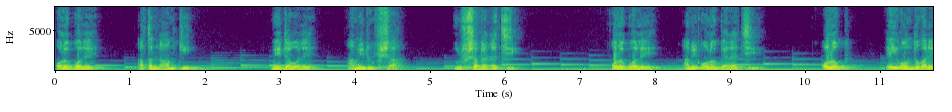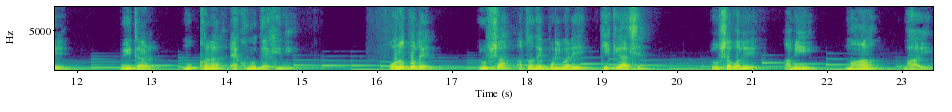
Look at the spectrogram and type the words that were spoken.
অলোক বলে আপনার নাম কি? মেয়েটা বলে, আমি রূপসা রূপসা ব্যানার্জি। অলোক বলে, আমি অলোক ব্যানার্জি। অলোক এই অন্ধকারে মেয়েটার মুখখানা এখনও দেখেনি। অলোক বলে, রূপসা, আপনাদের পরিবারে কে কে আছেন? রূপসা বলে আমি, মা, ভাই,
